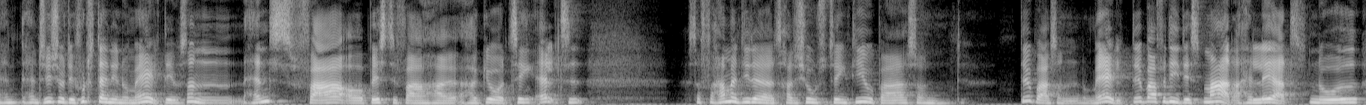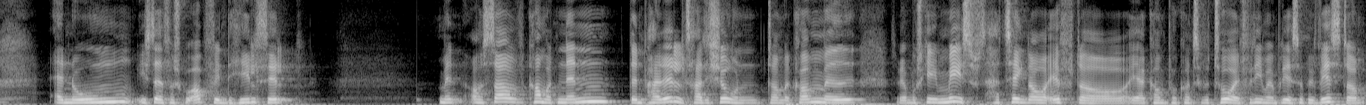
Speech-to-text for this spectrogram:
men han, han synes jo, det er fuldstændig normalt. Det er jo sådan, hans far og bedstefar har, har gjort ting altid. Så for ham er de der traditionsting, de er jo bare sådan, det er jo bare sådan normalt. Det er bare fordi, det er smart at have lært noget af nogen, i stedet for at skulle opfinde det hele selv. Men, og så kommer den anden, den parallelle tradition, som er kommet med, som jeg måske mest har tænkt over efter, jeg kom på konservatoriet, fordi man bliver så bevidst om,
